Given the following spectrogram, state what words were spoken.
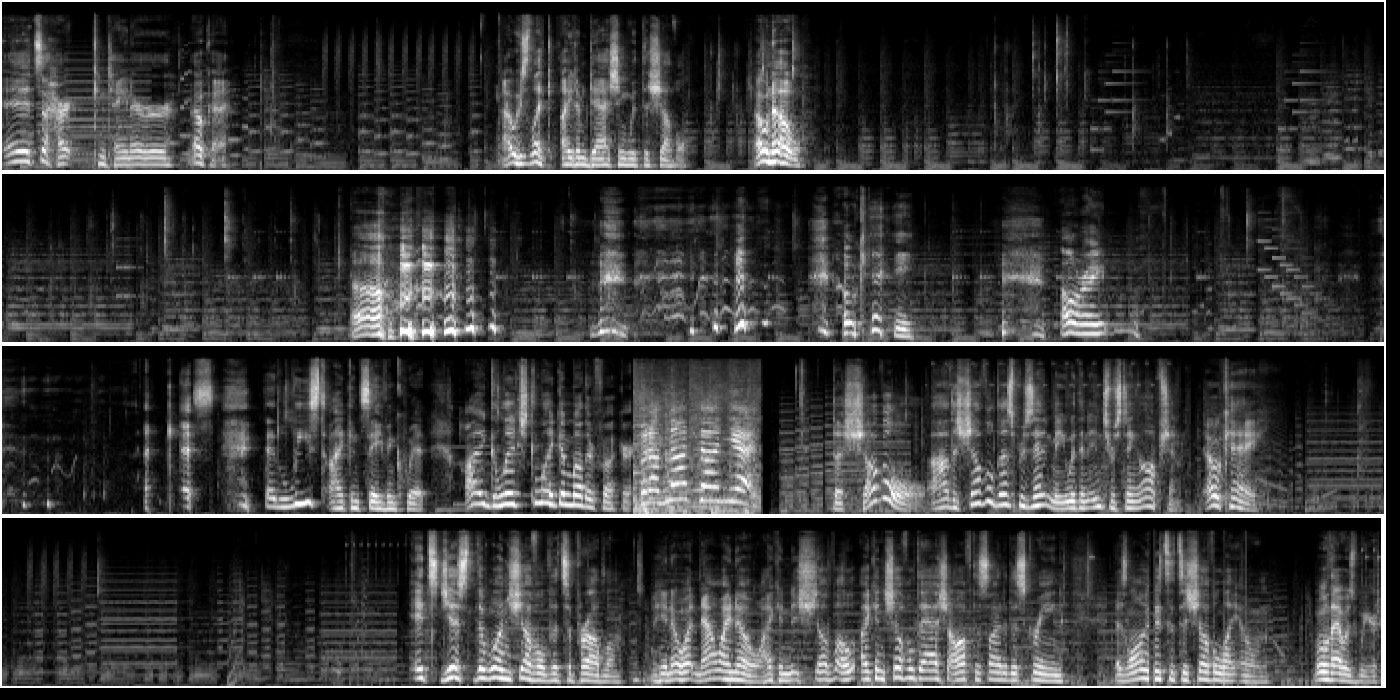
It's a heart container. Okay. I always like item dashing with the shovel. Oh no! Um. okay. Alright. I at least I can save and quit. I glitched like a motherfucker. But I'm not done yet! The shovel! Ah, the shovel does present me with an interesting option. Okay. It's just the one shovel that's a problem. You know what? Now I know. I can shovel I can shovel dash off the side of the screen as long as it's a shovel I own. Oh, that was weird.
